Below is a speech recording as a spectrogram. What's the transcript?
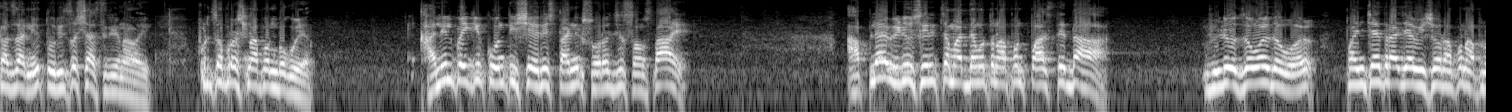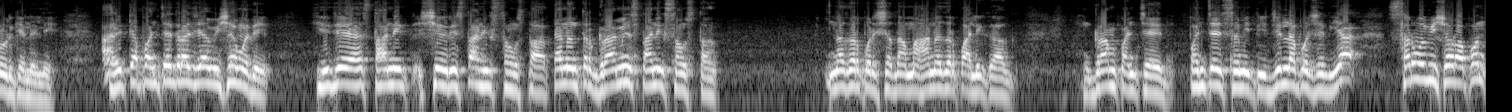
कजाने तुरीचं शास्त्रीय नाव आहे. पुढचा प्रश्न आपण बघूया. खालीलपैकी कोणती शहरी स्थानिक स्वराज्य संस्था आहे? आपल्या व्हिडिओ सिरीजच्या माध्यमातून आपण पाच ते दहा व्हिडिओ जवळजवळ पंचायत राज या विषयावर आपण अपलोड केलेले. आणि त्या पंचायत राज या विषयामध्ये ही जे आहे स्थानिक शहरी स्थानिक संस्था त्यानंतर ग्रामीण स्थानिक संस्था नगर परिषदा महानगरपालिका ग्रामपंचायत पंचायत समिती जिल्हा परिषद या सर्व विषयावर आपण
